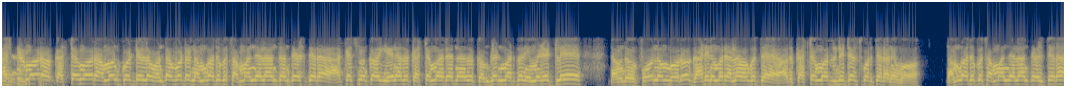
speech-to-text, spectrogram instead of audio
ಕಸ್ಟಮರ್ ಕಸ್ಟಮರ್ ಅಮೌಂಟ್ ಕೊಟ್ಟಿಲ್ಲ ಹೊಂಟೋಗ್ಬಿಟ್ಟು ನಮ್ಗೆ ಅದಕ್ಕೂ ಸಂಬಂಧ ಇಲ್ಲ ಅಂತ ಹೇಳ್ತೀರಾ? ಆಕಸ್ಮಿಕವಾಗಿ ಏನಾದ್ರು ಕಸ್ಟಮರ್ ಏನಾದ್ರು ಕಂಪ್ಲೇಂಟ್ ಮಾಡ್ತಾರೆ ಇಮಿಡಿಯೇಟ್ಲಿ ನಮ್ದು ಫೋನ್ ನಂಬರು ಗಾಡಿ ನಂಬರ್ ಎಲ್ಲ ಹೋಗುತ್ತೆ. ಅವ್ರ ಕಸ್ಟಮರ್ ಡೀಟೇಲ್ಸ್ ಕೊಡ್ತೀರಾ ನೀವು? ನಮ್ಗೆ ಅದಕ್ಕೂ ಸಂಬಂಧ ಇಲ್ಲ ಅಂತ ಹೇಳ್ತೀರಾ?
